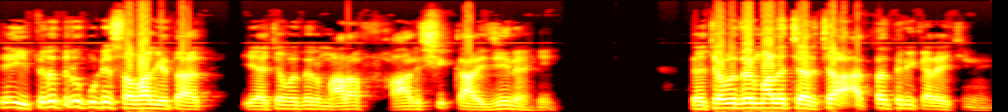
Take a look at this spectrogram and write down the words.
ते इतरत्र कुठे सभा घेतात याच्याबद्दल मला फारशी काळजी नाही. त्याच्याबद्दल मला चर्चा आता तरी करायची नाही.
